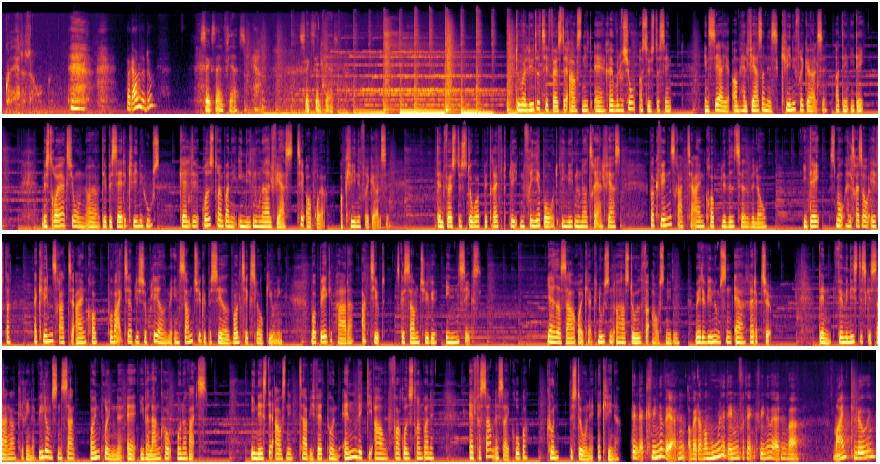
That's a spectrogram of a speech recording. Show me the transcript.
Gud, er du så ung? Hvor gammel er du? 76. Ja. 76. Du har lyttet til første afsnit af Revolution og Søstersind. En serie om 70'ernes kvindefrigørelse og den i dag. Med strøgeaktionen og det besatte kvindehus kaldte rødstrømperne i 1970 til oprør og kvindefrigørelse. Den første store bedrift blev den frie abort i 1973, hvor kvindens ret til egen krop blev vedtaget ved lov. I dag, små 50 år efter, er kvindens ret til egen krop på vej til at blive suppleret med en samtykkebaseret voldtægtslovgivning, hvor begge parter aktivt skal samtykke inden sex. Jeg hedder Sara Røykær Knudsen og har stået for afsnittet. Mette Willumsen er redaktør. Den feministiske sanger Karina Willumsen sang Øjenbrynene af Eva Langkov undervejs. I næste afsnit tager vi fat på en anden vigtig arv fra rødstrømperne, at forsamle sig i grupper, kun bestående af kvinder. Den der kvindeverden, og hvad der var muligt inden for den kvindeverden, var mind-blowing.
